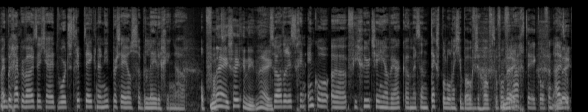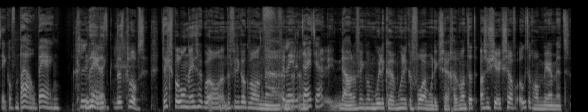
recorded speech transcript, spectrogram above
Maar ik begrijp er wel uit dat jij het woord striptekenaar... niet per se als belediging uh, opvat. Nee, zeker niet. Nee. Terwijl er is geen enkel uh, figuurtje in jouw werk... met een tekstballonnetje boven zijn hoofd... of een nee. vraagteken of een uitroepteken nee. of bauw, bang. Nee, dat, dat, klopt. Tekstballonnen is ook wel, dat vind ik ook wel een... Verleden een, tijd, ja? Nou, dat vind ik wel een moeilijke, moeilijke vorm, moet ik zeggen. Want dat associeer ik zelf ook toch wel meer met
